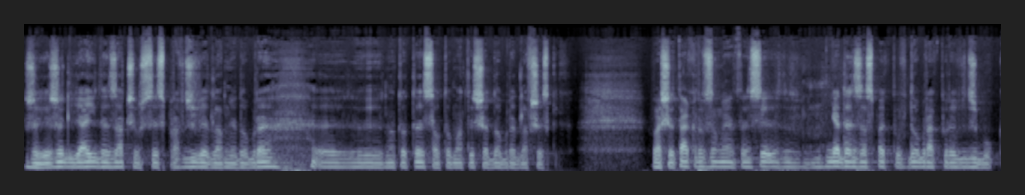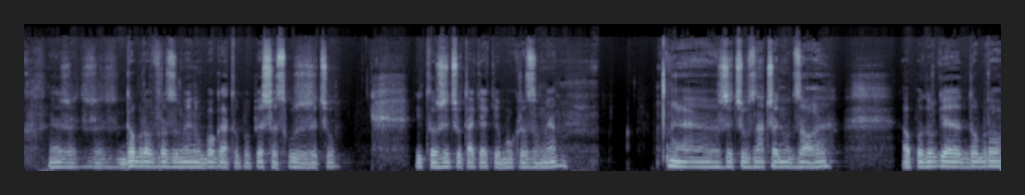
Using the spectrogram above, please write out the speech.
Że jeżeli ja idę za czymś, co jest prawdziwie dla mnie dobre, y, no to to jest automatycznie dobre dla wszystkich. Właśnie tak rozumiem, to jest jeden z aspektów dobra, który widzi Bóg. Że, że dobro w rozumieniu Boga to po pierwsze służy życiu i to życiu tak, jak je Bóg rozumie. E, życiu w znaczeniu Zoe. A po drugie, dobro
